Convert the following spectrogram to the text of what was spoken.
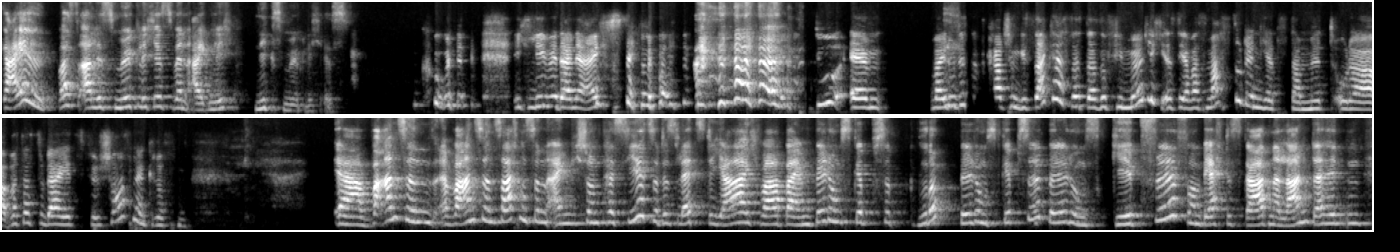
geil, was alles möglich ist, wenn eigentlich nichts möglich ist. Cool. Ich liebe deine Einstellung. du, ähm, weil du das gerade schon gesagt hast, dass da so viel möglich ist. Ja, was machst du denn jetzt damit? Oder was hast du da jetzt für Chancen ergriffen? Ja, Wahnsinn, Wahnsinn Sachen sind eigentlich schon passiert. So das letzte Jahr, ich war beim Bildungsgipfel, Bildungsgipfel, Bildungsgipfel vom Berchtesgadener Land. Da hinten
